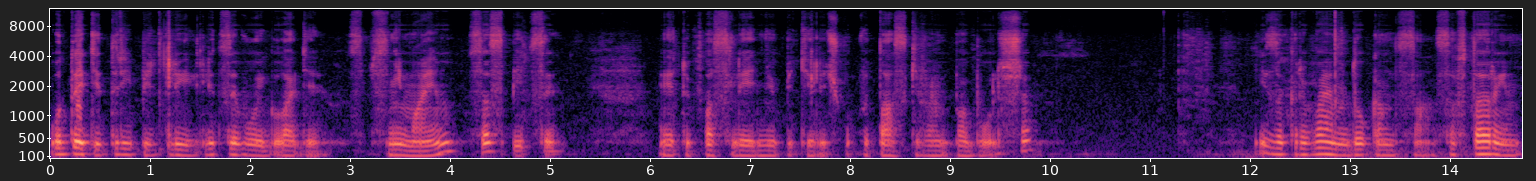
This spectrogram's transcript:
Вот эти три петли лицевой глади снимаем со спицы. Эту последнюю петелечку вытаскиваем побольше. И закрываем до конца. Со вторым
